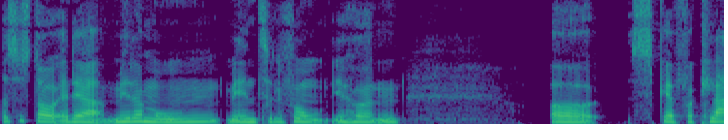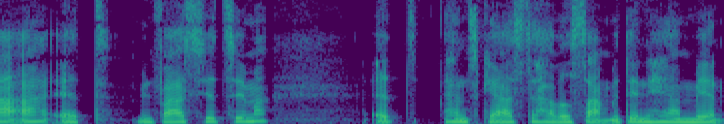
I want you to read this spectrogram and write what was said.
Og så står jeg der midt om morgenen med en telefon i hånden og skal forklare, at min far siger til mig, at hans kæreste har været sammen med den her mand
